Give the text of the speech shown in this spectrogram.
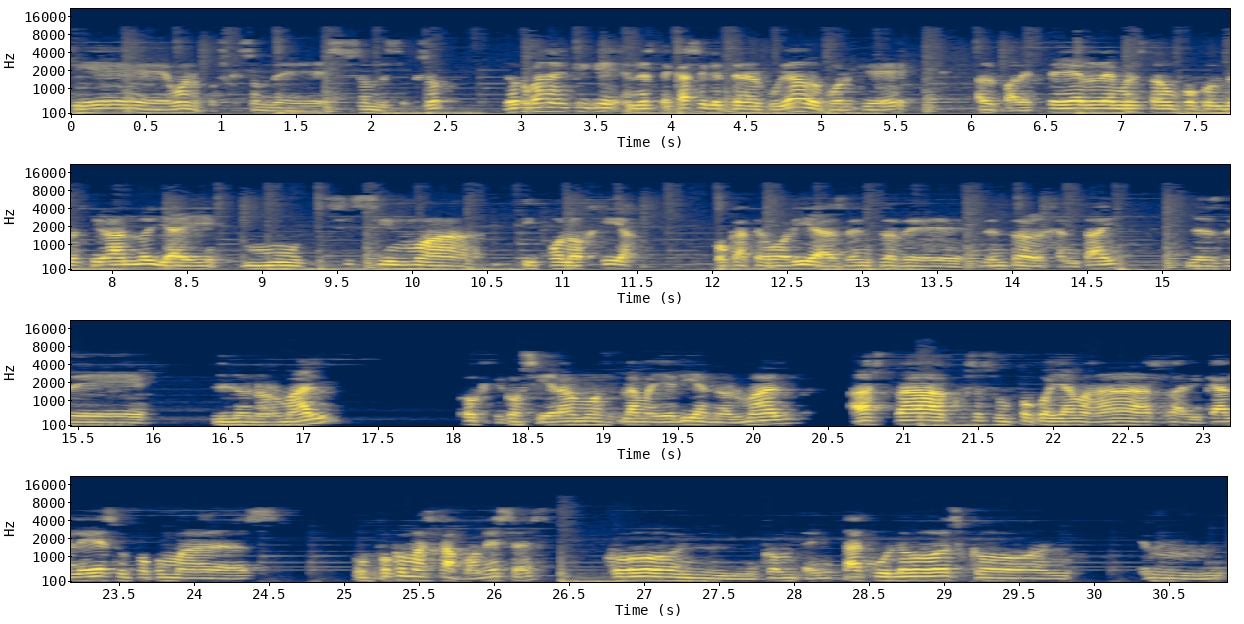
que, bueno, pues que son de, son de sexo. Lo que pasa es que, en este caso hay que tener cuidado porque al parecer hemos estado un poco investigando y hay muchísima tipología o categorías dentro de dentro del hentai desde lo normal o que consideramos la mayoría normal hasta cosas un poco ya más radicales un poco más un poco más japonesas con, con tentáculos, con, em,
